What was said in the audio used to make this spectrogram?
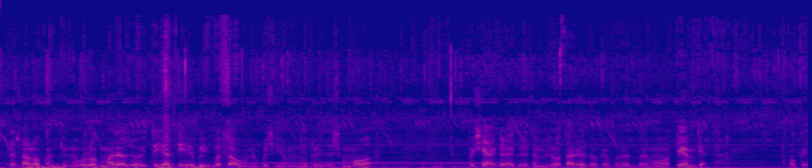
એટલે ચાલો કન્ટિન્યુ વ્લોગમાં રહેજો, એ તૈયાર થઈ જાય, પછી બતાવો ને પછી અમે નીકળી જઈશું મવા. પછી આગળ આગળ તમે જોતા રહેજો કે ભરતભાઈ મવા કેમ કહેતા ઓકે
